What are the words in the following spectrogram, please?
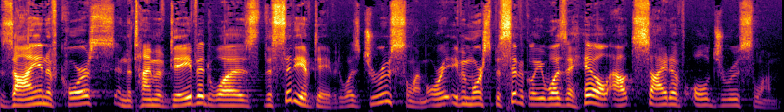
Zion, of course, in the time of David, was the city of David, was Jerusalem, or even more specifically, it was a hill outside of Old Jerusalem.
